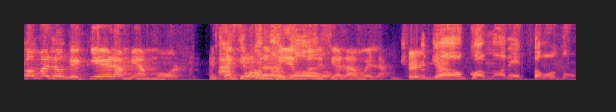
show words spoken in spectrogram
coma lo que quiera, mi amor. Está como yo. decía la abuela. Venga. Yo como de todo.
